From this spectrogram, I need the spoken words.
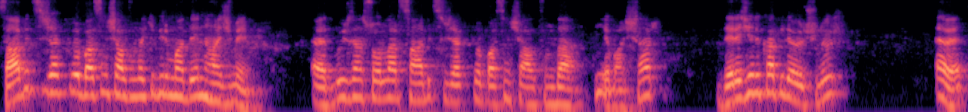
Sabit sıcaklık ve basınç altındaki bir maddenin hacmi. Evet bu yüzden sorular sabit sıcaklık ve basınç altında diye başlar. Dereceli kap ile ölçülür. Evet.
